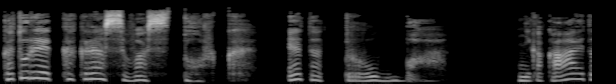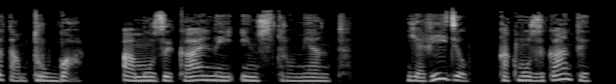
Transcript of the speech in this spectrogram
которая как раз восторг. Это труба. Не какая-то там труба, а музыкальный инструмент. Я видел, как музыканты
